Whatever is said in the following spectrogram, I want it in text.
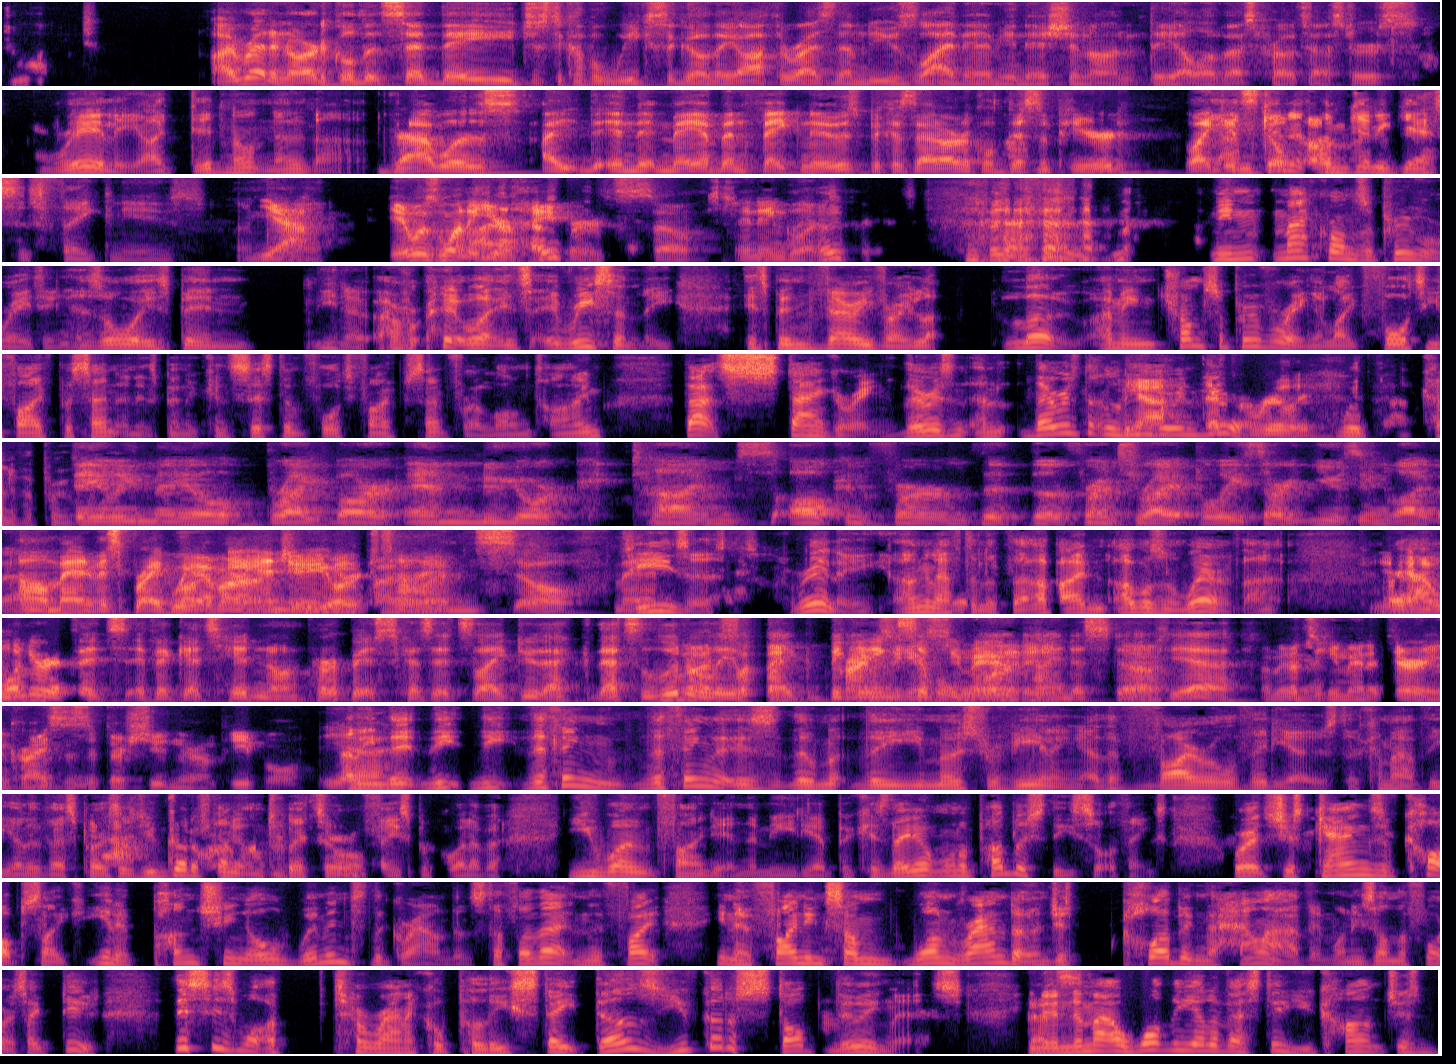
I read an article that said they just a couple weeks ago they authorized them to use live ammunition on the vest protesters. Really, I did not know that. That was I, and it may have been fake news because that article disappeared. Like Yeah, it's I'm, still gonna, I'm gonna guess it's fake news. I'm Yeah, gonna- it was one of I your papers. So in I England, hope it is. But thing I mean, Macron's approval rating has always been, you know, well, it's recently it's been very, very low. Low. I mean, Trump's approval rating at like forty five percent, and it's been a consistent forty five percent for a long time. That's staggering. There isn't a, there isn't a leader yeah, in Europe really with that kind of approval. Daily Mail, Breitbart, and New York Times all confirm that the French riot police are using live ammo. Oh man, if it's We Breitbart have our own and New York by the way. Times, oh man, Jesus, really? I'm gonna have to look that up. I, I wasn't aware of that. Like, I wonder if it's if it gets hidden on purpose because it's like, dude, that that's literally that's like, like beginning crimes against Civil War kind of stuff. Yeah, I mean that's a humanitarian crisis if they're shooting their own people. yeah. I mean, the, the, the, the thing the thing that is the the most revealing are the viral videos that come out of the yellow vest process. You've got to find it on oh, Twitter or Facebook or whatever. You won't find it in the media because they don't want to publish these sort of things. Where it's just gangs of cops, like you know, punching old women to the ground and stuff like that, and they fight, you know, finding some one rando and just clubbing the hell out of him when he's on the floor. It's like, dude, this is what a tyrannical police state does. You've got to stop doing this. You know, no matter what the yellow vests do, you can't just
